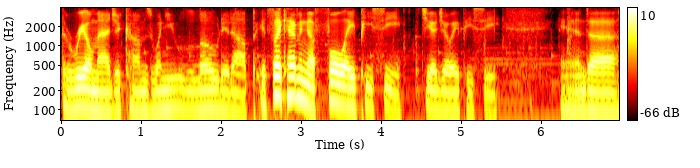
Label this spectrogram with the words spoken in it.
the real magic comes when you load it up. It's like having a full APC, G.I. Joe APC. And uh,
